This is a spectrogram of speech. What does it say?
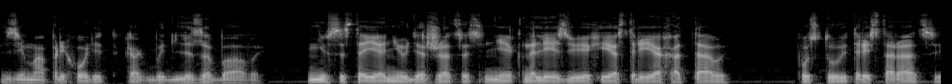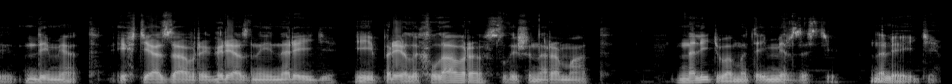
зима приходит как бы для забавы. Не в состоянии удержаться снег на лезвиях и остриях оттавы. Пустуют ресторации, дымят, ихтиозавры грязные на рейде, и прелых лавров слышен аромат. Налить вам этой мерзости? Налейте.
